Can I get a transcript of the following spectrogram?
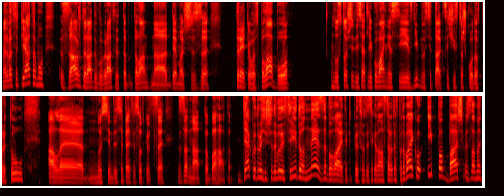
На 25-му завжди радив би брати талант на демедж з третього спала, бо ну, 160 лікування з цієї здібності, так, це чиста шкода впритул, але ну, 75% це занадто багато. Дякую, друзі, що дивилися це відео. Не забувайте підписуватися на канал, ставити вподобайку, і побачимось з вами,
